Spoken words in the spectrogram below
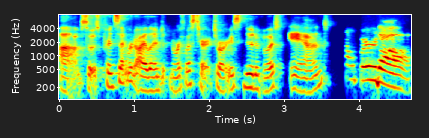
Um, so it's Prince Edward Island, Northwest Territories, Nunavut, and Alberta.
